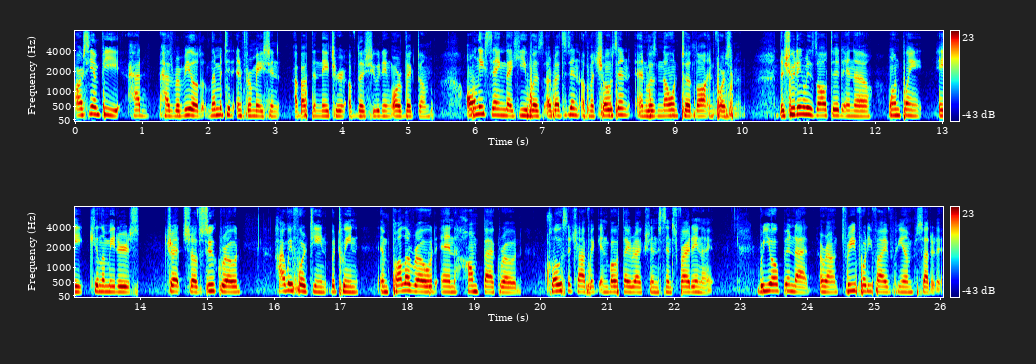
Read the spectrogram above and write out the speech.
RCMP had, has revealed limited information about the nature of the shooting or victim, only saying that he was a resident of Metchosin and was known to law enforcement. The shooting resulted in a 1.8 kilometer stretch of Sooke Road, Highway 14, between Impala Road and Humpback Road, closed to traffic in both directions since Friday night. Reopened at around 3:45 p.m. Saturday.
